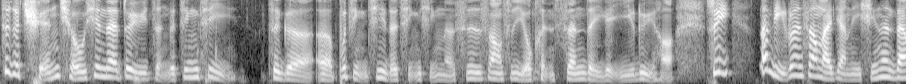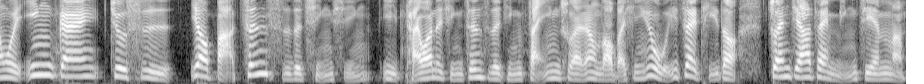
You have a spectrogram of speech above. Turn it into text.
这个全球现在对于整个经济。这个呃不景气的情形呢，事实上是有很深的一个疑虑哈，所以那理论上来讲，你行政单位应该就是要把真实的情形，以台湾的情真实的情形反映出来，让老百姓，因为我一再提到专家在民间嘛。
